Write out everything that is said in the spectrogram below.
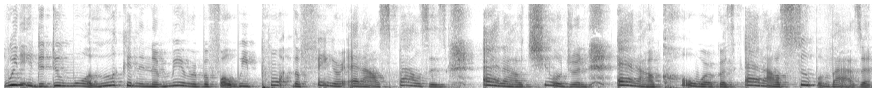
we need to do more looking in the mirror before we point the finger at our spouses, at our children, at our co-workers, at our supervisor.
